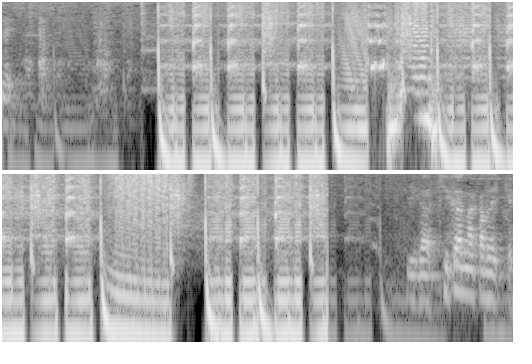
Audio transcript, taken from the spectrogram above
ಇದರಲ್ಲಿ ಇರಲಿ ಈಗ ಚಿಕನ್ ಹಾಕೋದಕ್ಕೆ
